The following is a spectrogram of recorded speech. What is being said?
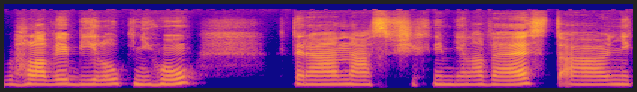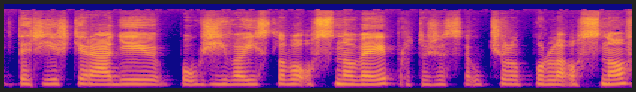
v hlavě bílou knihu, která nás všechny měla vést a někteří ještě rádi používají slovo osnovy, protože se učilo podle osnov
